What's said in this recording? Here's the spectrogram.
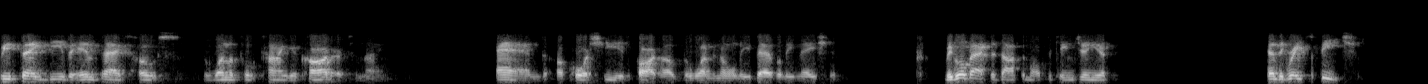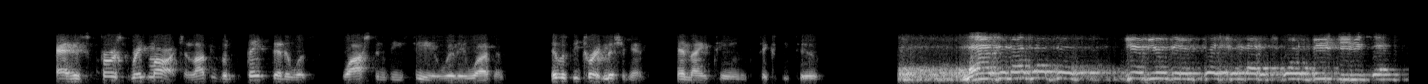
We thank Diva Impact's host, the wonderful Tanya Carter, tonight. And, of course, she is part of the one and only Beverly Nation. We go back to Dr. Martin King Jr. and the great speech at his first great march. And a lot of people think that it was Washington, D.C. It really wasn't. It was Detroit, Michigan in 1962. Now, I want to give you the impression that it's going to be easy.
